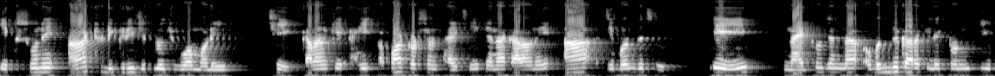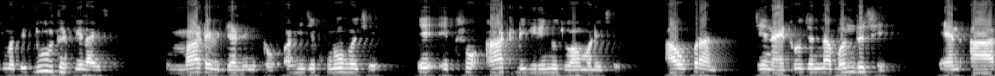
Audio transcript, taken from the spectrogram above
એકસો ને આઠ ડિગ્રી જેટલો જોવા મળે છે. કારણ કે અહીં અપાકર્ષણ થાય છે. તેના કારણે આ જે બંધ છે, એ નાઇટ્રોજનના અબંધકારક ઇલેક્ટ્રોન યુગમાંથી દૂર ધકેલાય છે. માટે વિદ્યાર્થી મિત્રો, અહીં જે ખૂણો હોય છે, એ એકસો આઠ ડિગ્રીનો જોવા મળે છે. આ ઉપરાંત જે નાઇટ્રોજનના બંધ છે, NR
